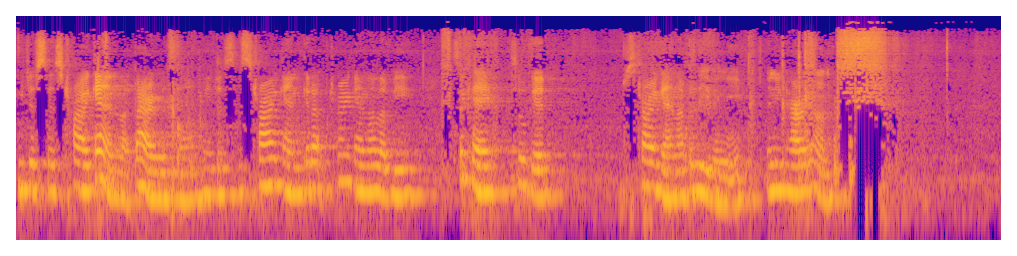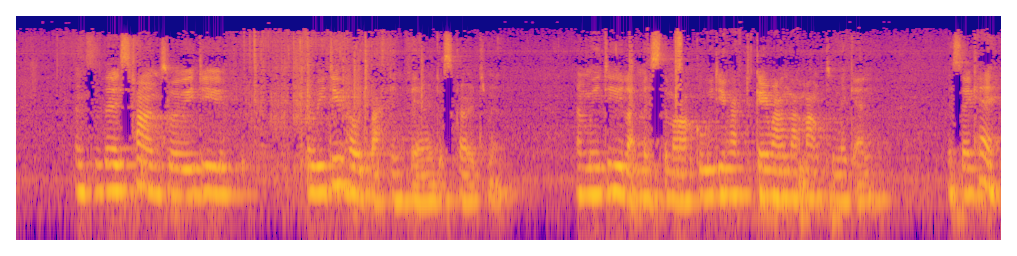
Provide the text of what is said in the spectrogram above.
he just says, try again, like Barry was saying. He just says, try again, get up, try again, I love you. It's okay, it's all good. Just try again, I believe in you. And you carry on. And so there's times where we do where we do hold back in fear and discouragement, and we do like miss the mark, or we do have to go around that mountain again, it's okay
